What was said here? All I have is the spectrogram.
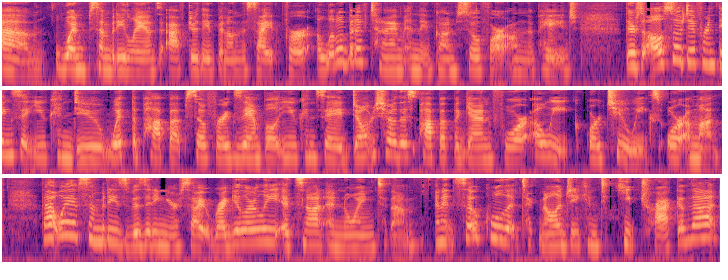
um, when somebody lands after they've been on the site for a little bit of time and they've gone so far on the page. There's also different things that you can do with the pop up. So, for example, you can say, don't show this pop up again for a week or two weeks or a month. That way, if somebody's visiting your site regularly, it's not annoying to them. And it's so cool that technology can t- keep track of that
